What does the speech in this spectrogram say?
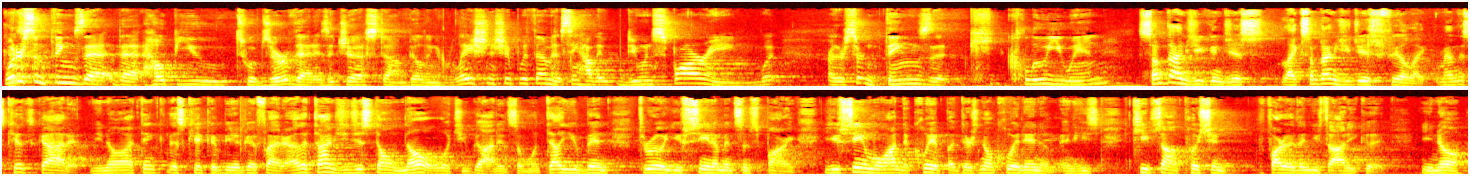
What are some things that, that help you to observe that? Is it just um, building a relationship with them? Is it seeing how they do in sparring? What are there certain things that clue you in? Sometimes you can just like sometimes you just feel like, man, this kid's got it. You know, I think this kid could be a good fighter. Other times you just don't know what you got in someone. Tell you've been through it, you've seen him in some sparring. You've seen him wanting to quit, but there's no quit in him, and he's keeps on pushing farther than you thought he could. You know,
